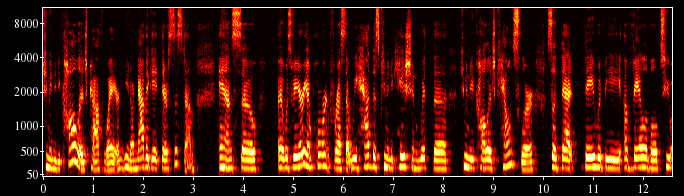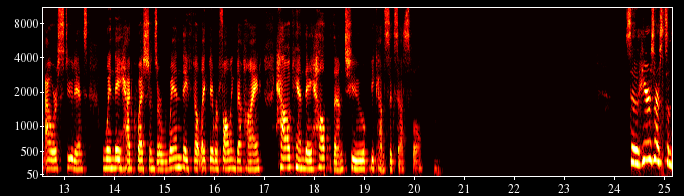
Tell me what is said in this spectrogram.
community college pathway or, you know, navigate their system. And so it was very important for us that we had this communication with the community college counselor so that they would be available to our students when they had questions or when they felt like they were falling behind, how can they help them to become successful? So here's our some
